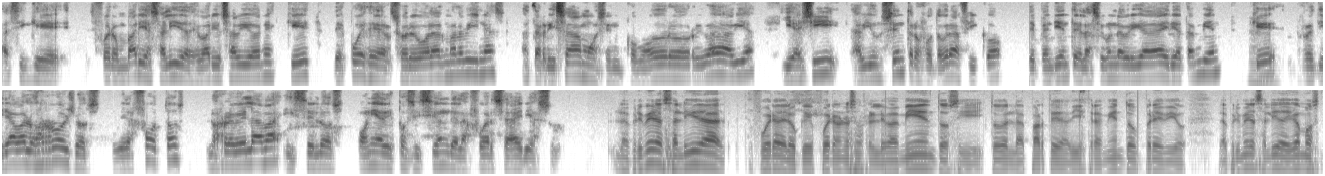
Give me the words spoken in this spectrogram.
Así que fueron varias salidas de varios aviones que después de sobrevolar Malvinas aterrizamos en Comodoro Rivadavia y allí había un centro fotográfico dependiente de la Segunda Brigada Aérea también, que retiraba los rollos de las fotos, los revelaba y se los ponía a disposición de la Fuerza Aérea Sur. La primera salida, fuera de lo que fueron esos relevamientos y toda la parte de adiestramiento previo, la primera salida, digamos,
